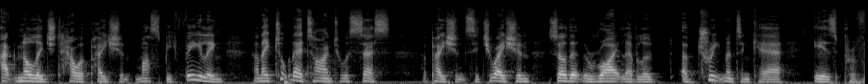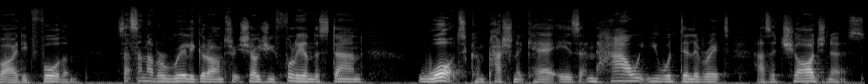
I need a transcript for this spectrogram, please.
acknowledged how a patient must be feeling and they took their time to assess a patient's situation so that the right level of, of treatment and care is provided for them. So that's another really good answer. It shows you fully understand what compassionate care is and how you would deliver it as a charge nurse.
